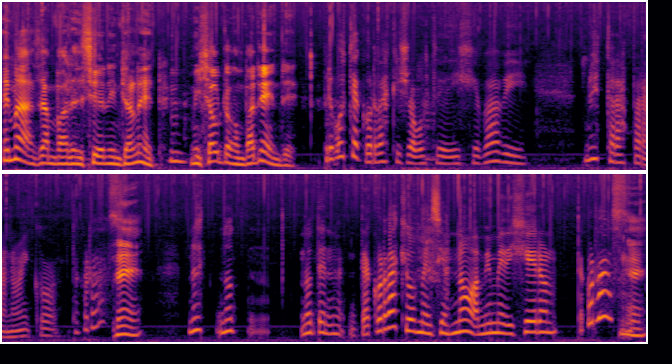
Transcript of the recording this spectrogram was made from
Es más, han aparecido en internet, mis autos con patente. Pero vos te acordás que yo a vos te dije, Babi, no estarás paranoico. ¿Te acordás? ¿Eh? No, no, no te, ¿Te acordás que vos me decías, no, a mí me dijeron, ¿te acordás? ¿Eh?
